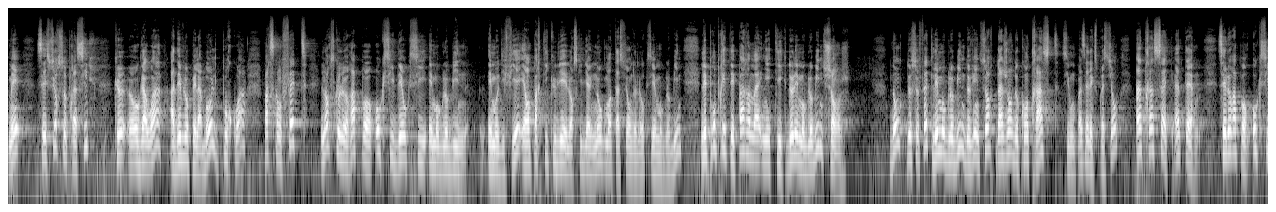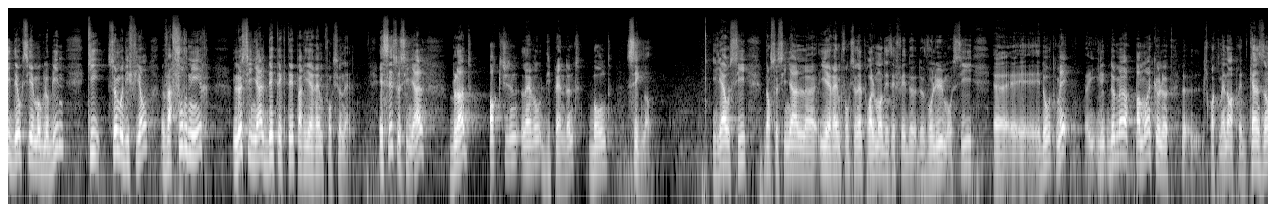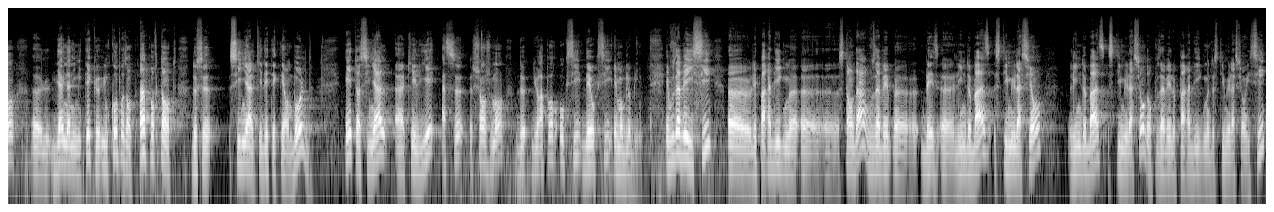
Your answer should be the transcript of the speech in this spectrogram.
Mais c'est sur ce principe que euh, Ogawa a développé la BOLD. Pourquoi? Parce qu'en fait, lorsque le rapport oxy-déoxy-hémoglobine est modifié, et en particulier lorsqu'il y a une augmentation de l'oxyhémoglobine, les propriétés paramagnétiques de l'hémoglobine changent. Donc, de ce fait, l'hémoglobine devient une sorte d'agent de contraste, si vous me passez l'expression, intrinsèque, interne. C'est le rapport oxy-déoxyhémoglobine qui, se modifiant, va fournir le signal détecté par IRM fonctionnel. Et c'est ce signal Blood Oxygen Level Dependent Bold Signal. Il y a aussi dans ce signal euh, IRM fonctionnel probablement des effets de, volume aussi euh, et, d'autres, mais il demeure pas moins que je crois que maintenant, après 15 ans, euh, il y a unanimité qu'une composante importante de ce signal qui est détecté en bold, est un signal euh, qui est lié à ce changement du rapport oxy-déoxy-hémoglobine. Et vous avez ici euh, les paradigmes euh, standards. Vous avez ligne de base, stimulation, ligne de base, stimulation. Donc vous avez le paradigme de stimulation ici,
